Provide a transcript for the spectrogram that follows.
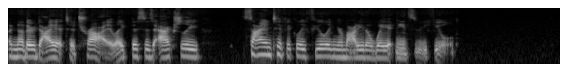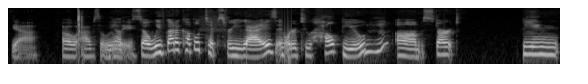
another diet to try. Like this is actually scientifically fueling your body the way it needs to be fueled. Yeah. Oh, absolutely. Yep. So we've got a couple tips for you guys in order to help you mm-hmm. um, start being.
